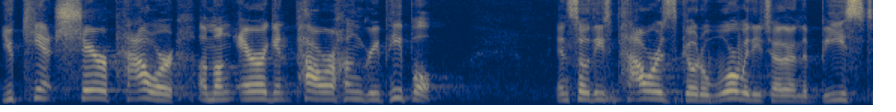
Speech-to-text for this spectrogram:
you can't share power among arrogant, power hungry people. And so these powers go to war with each other, and the beast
